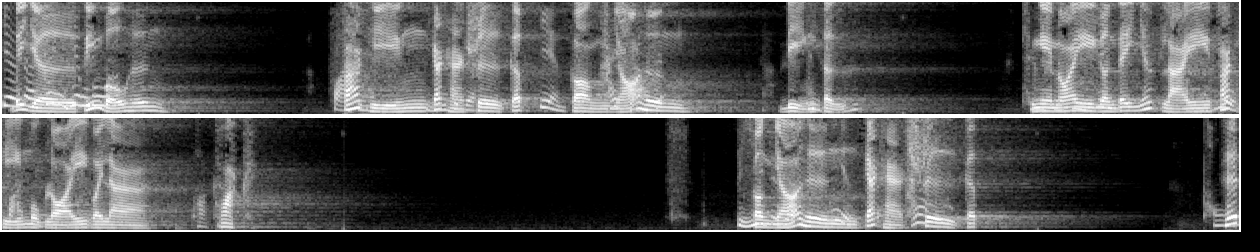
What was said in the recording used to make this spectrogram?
Bây giờ tiến bộ hơn phát hiện các hạt sơ cấp còn nhỏ hơn điện tử. nghe nói gần đây nhất lại phát hiện một loại gọi là quark còn nhỏ hơn các hạt sơ cấp. Hết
